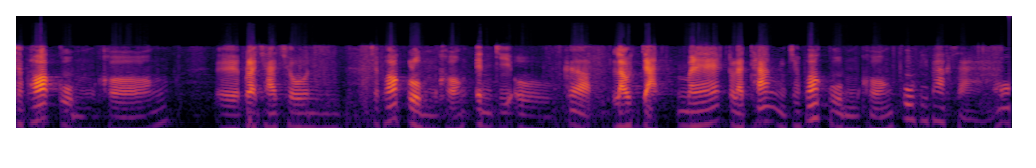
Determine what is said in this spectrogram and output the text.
เฉพาะกลุ่มของเออ ประชาชน เฉพาะกลุ่มของ NGO ครับ เราจัดแม้กระทั่ง เฉพาะกลุ่มของผู้พิพากษาโอ้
